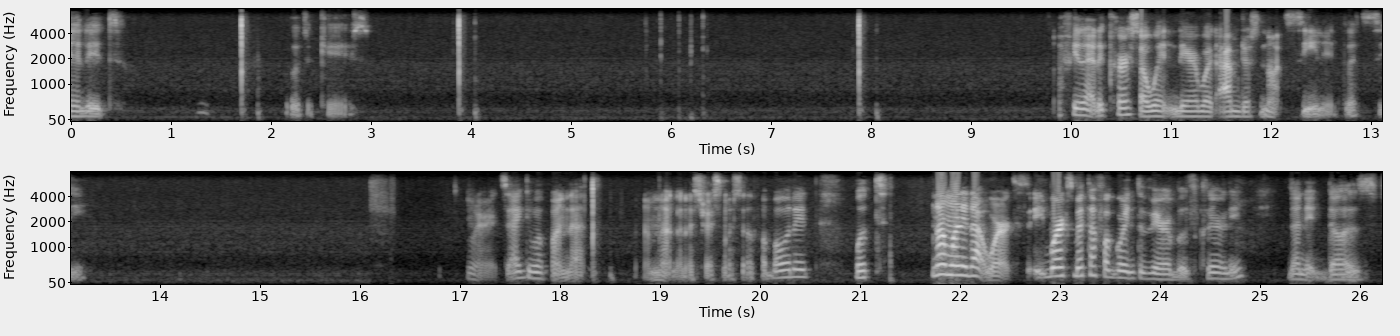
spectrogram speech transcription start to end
Edit. Go the case. I feel like the cursor went there, but I'm just not seeing it. Let's see. Alright, so I give up on that. I'm not going to stress myself about it. But normally that works. It works better for going to variables, clearly, than it does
